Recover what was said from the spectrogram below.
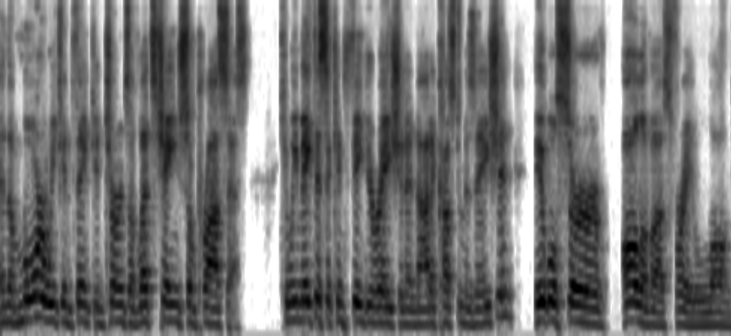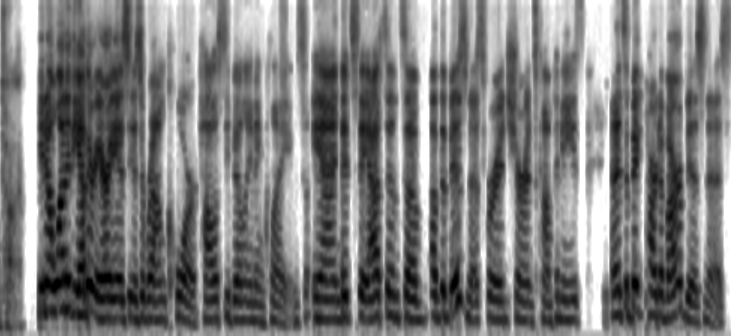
And the more we can think in terms of let's change some process. Can we make this a configuration and not a customization? It will serve all of us for a long time. You know, one of the other areas is around core policy billing and claims. And it's the essence of, of the business for insurance companies. And it's a big part of our business.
